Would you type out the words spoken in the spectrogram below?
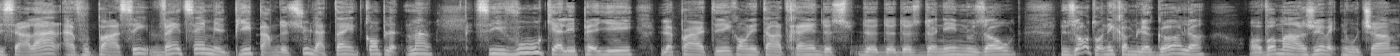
puis ça a l'air à vous passer 25 000 pieds par-dessus la tête complètement. C'est vous qui allez payer le party qu'on est en train de, se donner, nous autres. Nous autres, on est comme le gars, là. On va manger avec nos chums,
